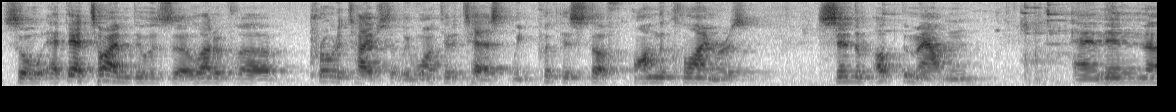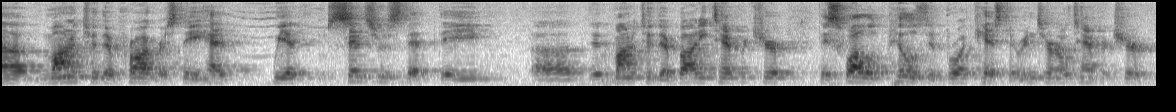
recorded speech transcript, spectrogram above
So at that time, there was a lot of uh, prototypes that we wanted to test. We'd put this stuff on the climbers, send them up the mountain, and then uh, monitor their progress. They had, we had sensors that they uh, that monitored their body temperature. They swallowed pills that broadcast their internal temperature,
